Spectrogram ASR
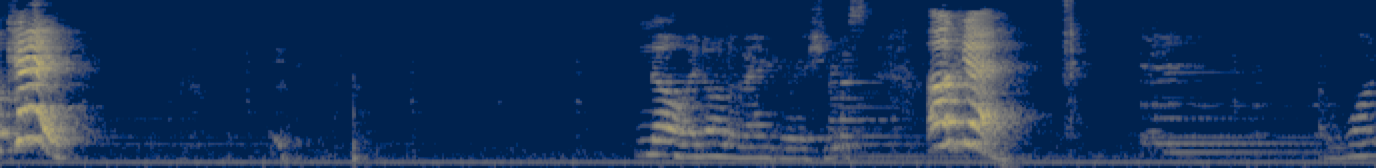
Okay. No, I don't have anger issues. Okay. One,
